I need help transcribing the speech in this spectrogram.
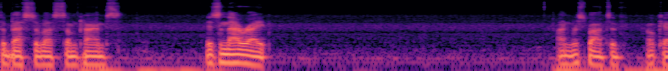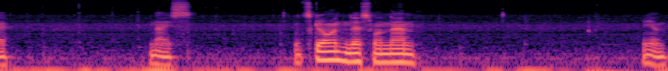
the best of us sometimes. Isn't that right? Unresponsive. Okay. Nice. Let's go in this one then. Man,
